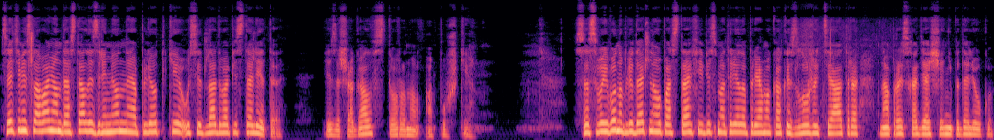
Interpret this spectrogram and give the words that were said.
С этими словами он достал из ременной оплетки у седла два пистолета и зашагал в сторону опушки. Со своего наблюдательного поста Фиби смотрела прямо как из ложи театра на происходящее неподалеку.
